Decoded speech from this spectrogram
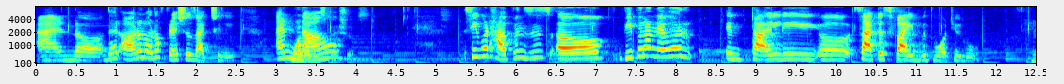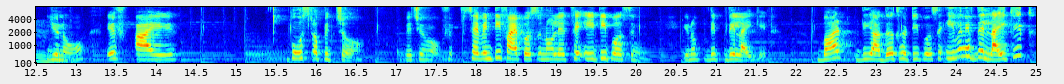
And uh, there are a lot of pressures actually. And what now are these pressures? See what happens is uh, people are never entirely uh, satisfied with what you do. Hmm. you know if i post a picture which you know 75% or let's say 80% you know they, they like it. But the other 30% even if they like it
